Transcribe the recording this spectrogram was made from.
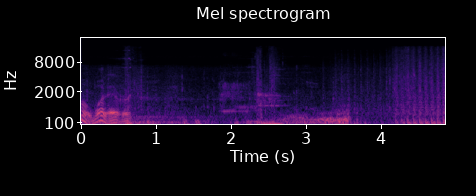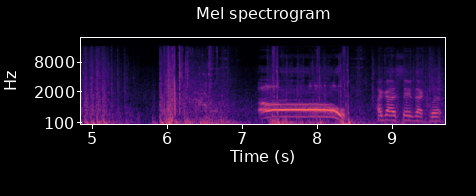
Oh, whatever. Oh! I gotta save that clip.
